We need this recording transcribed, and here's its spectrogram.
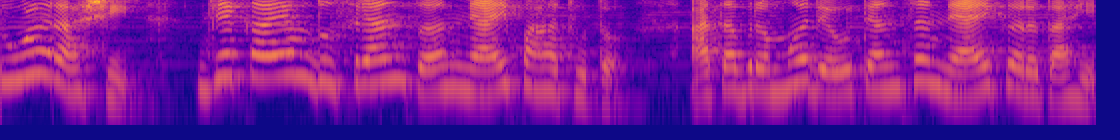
तूळ राशी जे कायम दुसऱ्यांचं न्याय पाहत होतं. आता ब्रह्मदेव त्यांचा न्याय करत आहे.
